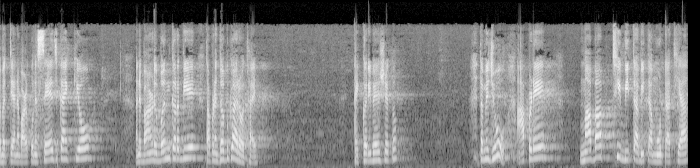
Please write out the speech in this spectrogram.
તમે ત્યાંના બાળકોને સહેજ કાંઈક કયો અને બારણું બંધ કરી દઈએ તો આપણે ધબકારો થાય. કંઈક કરી બેસે તો? તમે જુઓ, આપણે મા બાપથી બીતા બીતા મોટા થયા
